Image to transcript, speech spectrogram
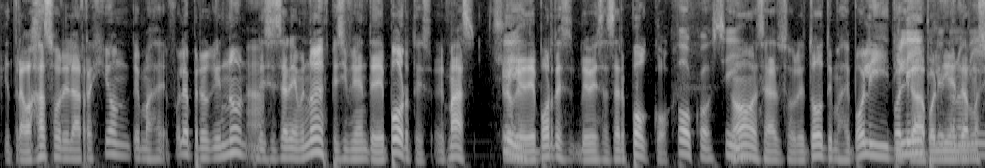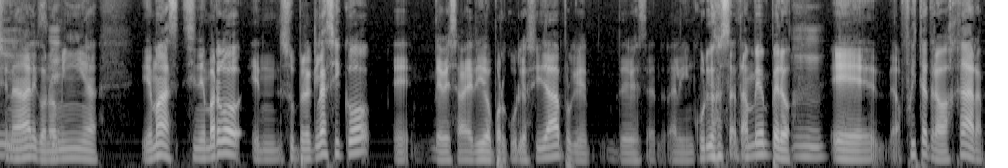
que trabajás sobre la región, temas de folia, pero que no Ah. necesariamente, no específicamente deportes. Es más, creo que deportes debes hacer poco, Poco, sí. ¿no? O sea, sobre todo temas de política, política, Política, internacional, economía, economía y demás. Sin embargo, en Superclásico eh, debes haber ido por curiosidad, porque debes ser alguien curiosa también, pero eh, fuiste a trabajar.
